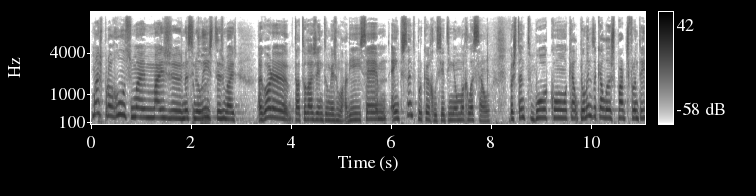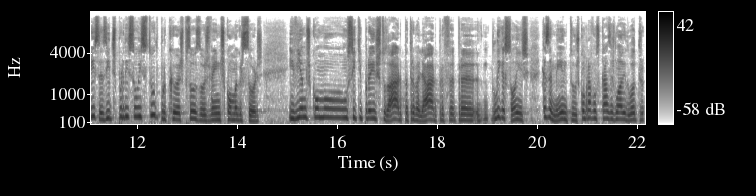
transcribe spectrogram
Mais pró-russos, mais, mais eh, nacionalistas, mais. Agora está toda a gente do mesmo lado. E isso é, é interessante porque a Rússia tinha uma relação bastante boa com aquel, pelo menos aquelas partes fronteiriças e desperdiçou isso tudo porque as pessoas hoje vêm-nos como agressores e viam-nos como um sítio para ir estudar, para trabalhar, para, para ligações, casamentos, compravam-se casas de um lado e do outro.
